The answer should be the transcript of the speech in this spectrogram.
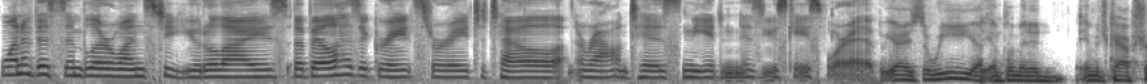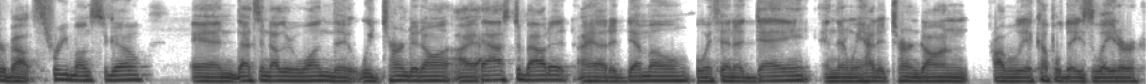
one of the simpler ones to utilize. But Bill has a great story to tell around his need and his use case for it. Yeah, so we uh, implemented image capture about three months ago. And that's another one that we turned it on. I asked about it. I had a demo within a day, and then we had it turned on probably a couple days later.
